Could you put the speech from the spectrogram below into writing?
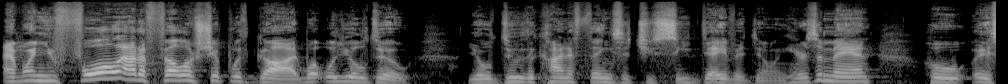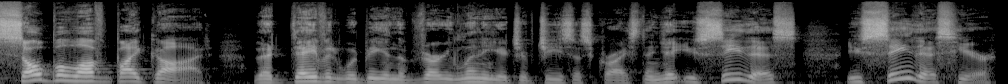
And when you fall out of fellowship with God, what will you do? You'll do the kind of things that you see David doing. Here's a man who is so beloved by God that David would be in the very lineage of Jesus Christ. And yet you see this, you see this here,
